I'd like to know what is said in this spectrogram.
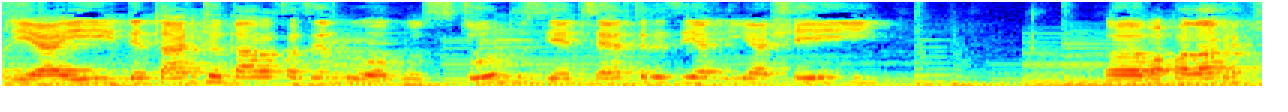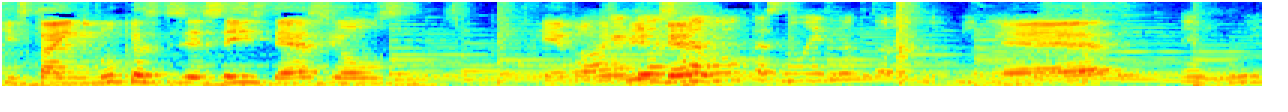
Aí. E aí, de tarde, eu tava fazendo alguns estudos e etc. E, e achei ah, uma palavra que está em Lucas 16, 10 e 11. Quem é bom Glória de a Deus que Bíblia? a Lucas não é Deuteronômio, né? É Aleluia.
